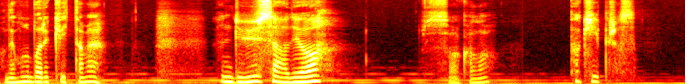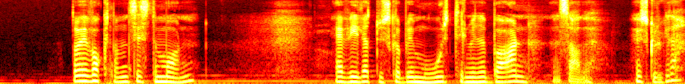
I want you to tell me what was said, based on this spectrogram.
Og det må du bare kvitte deg med. Men du sa det jo òg. Sa hva da? På Kypros. Da vi våkna den siste morgenen. Jeg vil at du skal bli mor til mine barn. Det sa du. Husker du ikke det?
